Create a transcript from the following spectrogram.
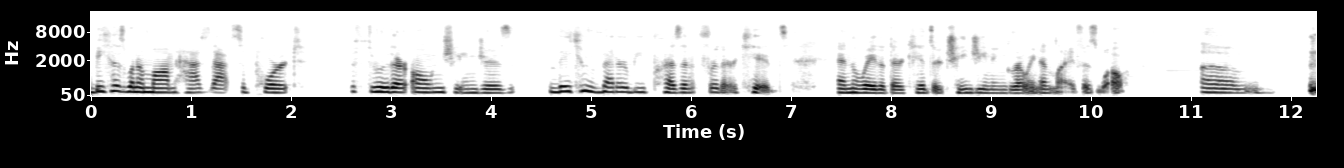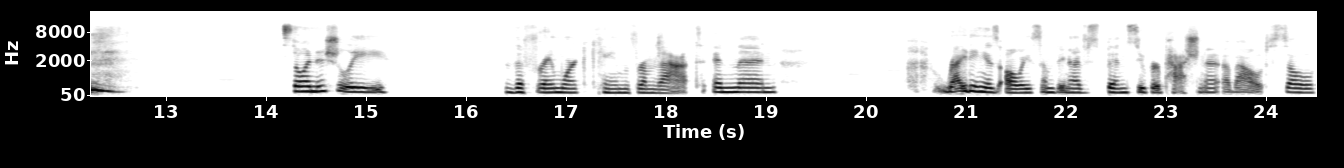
because when a mom has that support through their own changes they can better be present for their kids and the way that their kids are changing and growing in life as well. Um, so initially, the framework came from that. And then writing is always something I've been super passionate about. So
